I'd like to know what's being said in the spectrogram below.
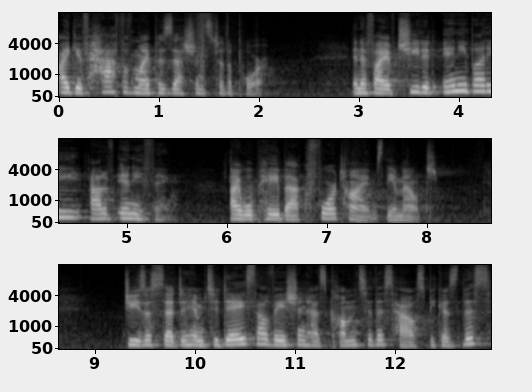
I give half of my possessions to the poor. And if I have cheated anybody out of anything, I will pay back four times the amount. Jesus said to him, Today salvation has come to this house because this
